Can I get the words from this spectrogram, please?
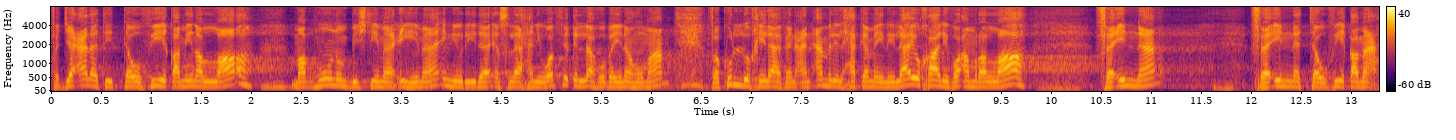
فجعلت التوفيق من الله مرهون باجتماعهما إن يريدا اصلاحا يوفق الله بينهما. فكل خلاف عن أمر الحكمين لا يخالف أمر الله فان فإن التوفيق معه.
